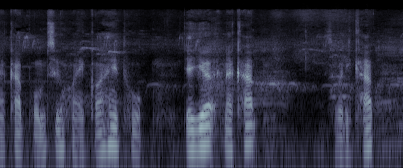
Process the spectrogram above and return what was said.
นะครับ ผมซื้อหวยก็ให้ถูกเยอะๆนะครับ สวัสดีครับ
